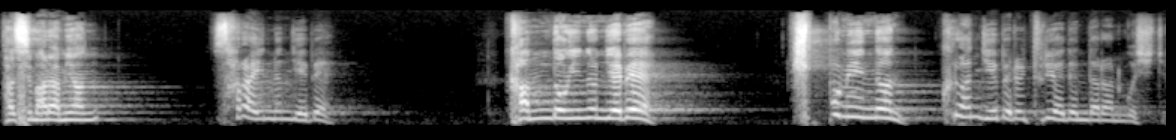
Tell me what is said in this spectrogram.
다시 말하면 살아있는 예배, 감동 있는 예배, 기쁨이 있는 그러한 예배를 드려야 된다는 것이죠.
